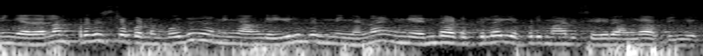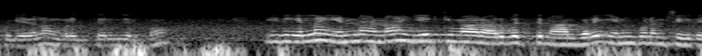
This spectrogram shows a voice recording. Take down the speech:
நீங்கள் அதெல்லாம் பிரதிஷ்டை பண்ணும்போது நீங்கள் அங்கே இருந்திருந்தீங்கன்னா இங்கே எந்த அடுக்கில் எப்படி மாதிரி செய்கிறாங்க அப்படிங்கக்கூடியதெல்லாம் உங்களுக்கு தெரிஞ்சிருக்கும். இது எல்லாம் என்னன்னா இயக்கிமார் அறுபத்தி நாலு வரை எண்குணம் செய்த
